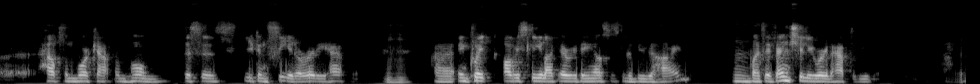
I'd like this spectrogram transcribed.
uh, help them work out from home. This is, you can see it already happening. Mhm. Uh, in Kuwait, obviously, like everything else is going to be behind, Mm. but eventually we're going to have to be there.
